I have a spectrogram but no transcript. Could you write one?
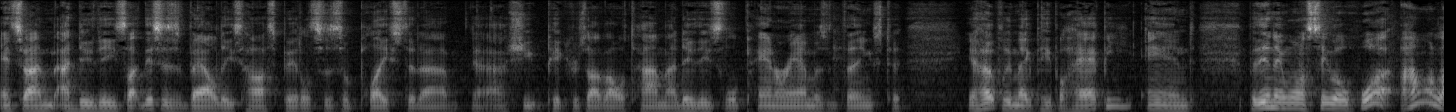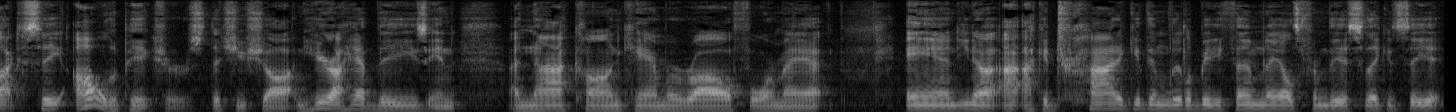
And so I, I do these like this is Valdez Hospital. This is a place that I, I shoot pictures of all the time. I do these little panoramas and things to you know, hopefully make people happy. And but then they want to see, well, what I would like to see all the pictures that you shot. And here I have these in a Nikon camera raw format. And you know, I, I could try to give them little bitty thumbnails from this so they could see it.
